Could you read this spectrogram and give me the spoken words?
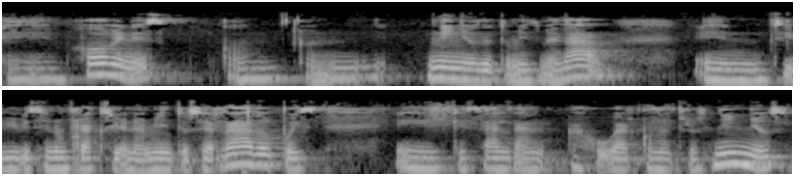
eh, jóvenes con, niños de tu misma edad. si vives en un fraccionamiento cerrado, pues eh, que salgan a jugar con otros niños.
